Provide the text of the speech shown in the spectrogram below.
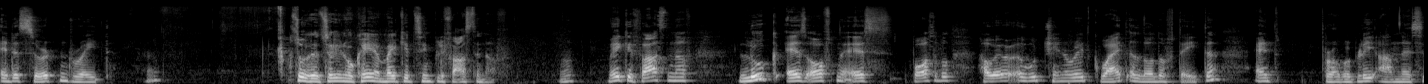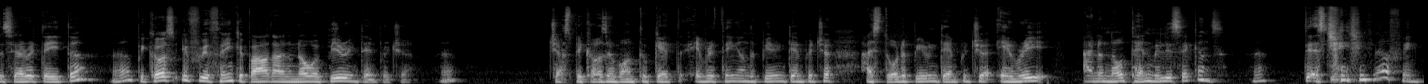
at a certain rate. So that's saying, okay, I make it simply fast enough. Hmm? Make it fast enough, look as often as possible. However, I would generate quite a lot of data and probably unnecessary data. Because if we think about, I don't know, a bearing temperature, just because I want to get everything on the bearing temperature, I store the bearing temperature every, I don't know, 10 milliseconds. Yeah? There's changing nothing,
